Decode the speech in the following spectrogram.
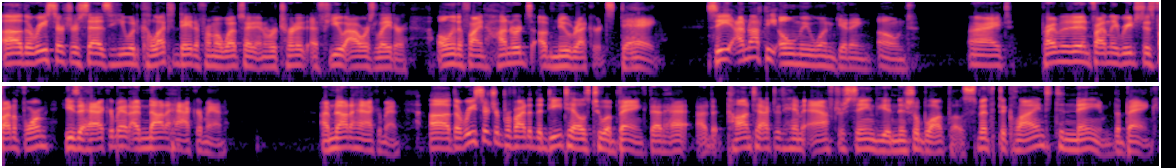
Uh, the researcher says he would collect data from a website and return it a few hours later, only to find hundreds of new records. Dang. See, I'm not the only one getting owned. All right. Prime finally reached his final form. He's a hacker man. I'm not a hacker man. I'm not a hacker man. Uh, the researcher provided the details to a bank that had contacted him after seeing the initial blog post. Smith declined to name the bank.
